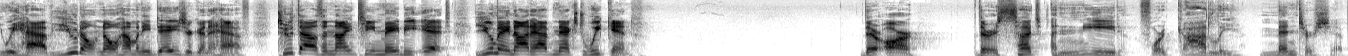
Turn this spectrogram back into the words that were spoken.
we have. You don't know how many days you're going to have. 2019 may be it. You may not have next weekend. There are there is such a need for godly mentorship.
